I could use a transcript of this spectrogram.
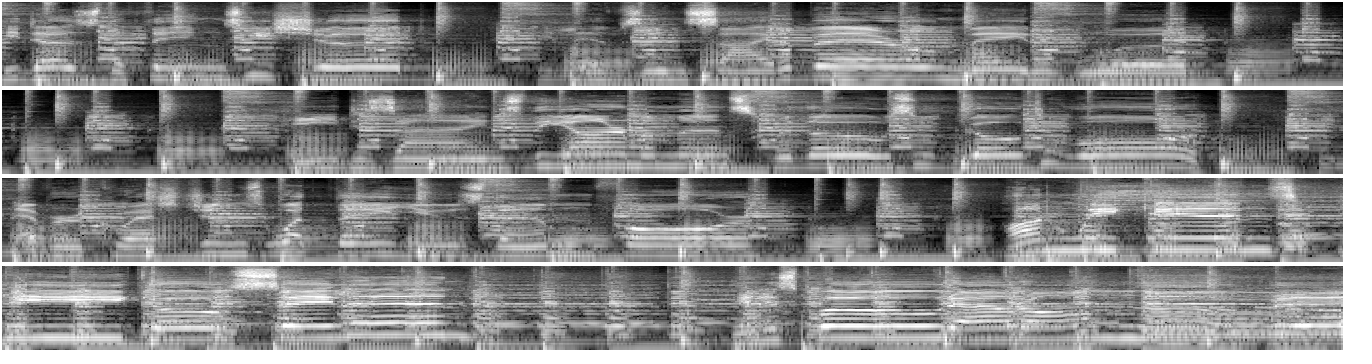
He does the things he should. He lives inside a barrel questions what they use them for. On weekends, he goes sailing in his boat out on the bay.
